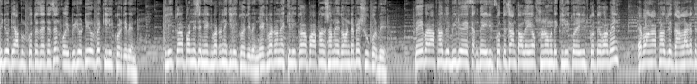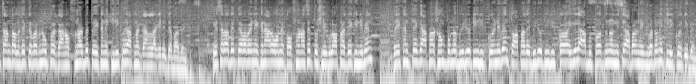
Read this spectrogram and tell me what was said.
ভিডিওটি আপলোড করতে চাইতেছেন, ওই ভিডিওটির উপরে ক্লিক করে দেবেন। ক্লিক করার পর নিচে নেক্সট বাটনে ক্লিক করে দিবেন। নেক্সট বাটনে ক্লিক করার পর আপনাদের সামনে এই ধরনের টাইপের শু করবে। তো এবার আপনারা যদি ভিডিও এখান থেকে এডিট করতে চান, তাহলে এই অপশনের মধ্যে ক্লিক করে এডিট করতে পারবেন। এবং আপনারা যদি গান লাগাতে চান, তাহলে দেখতে পারবেন উপরে গান অপশন আসবে। তো এখানে ক্লিক করে আপনার গান লাগিয়ে নিতে পারবেন। এছাড়াও দেখতে পাবেন এখানে আরও অনেক অপশন আছে, তো সেগুলো আপনারা দেখে নেবেন। তো এখান থেকে আপনারা সম্পূর্ণ ভিডিওটি এডিট করে নেবেন। তো আপনাদের ভিডিওটি এডিট করা গেলে আপলোড করার জন্য নিচে আবার নেক্সট বাটনে ক্লিক করে দেবেন।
